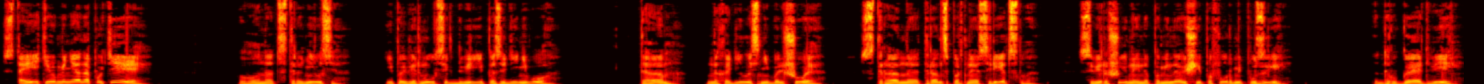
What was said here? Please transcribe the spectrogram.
Стоите у меня на пути!» Он отстранился и повернулся к двери позади него. Там находилось небольшое, странное транспортное средство с вершиной, напоминающей по форме пузырь. Другая дверь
